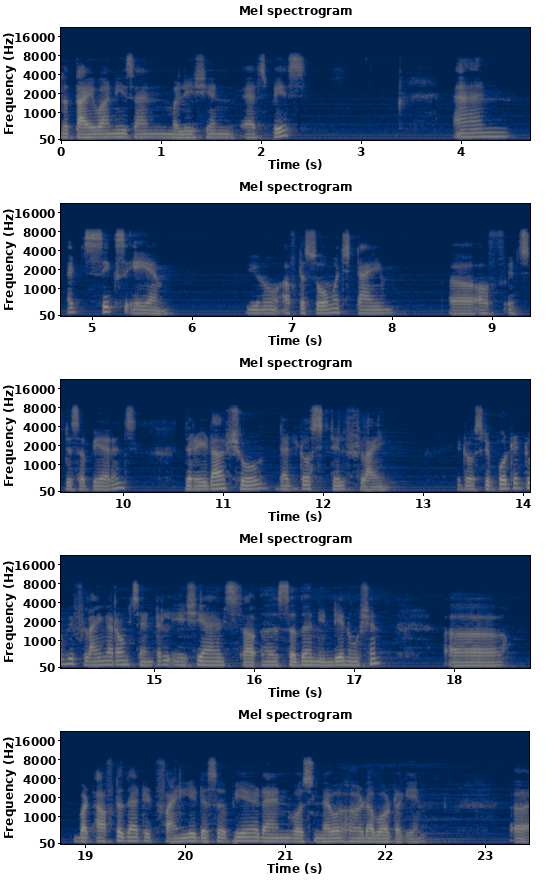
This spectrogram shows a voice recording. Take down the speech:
the Taiwanese and Malaysian airspace and at 6 a.m you know after so much time uh, of its disappearance the radar showed that it was still flying it was reported to be flying around central asia and sou- uh, southern indian ocean uh, but after that it finally disappeared and was never heard about again. Uh,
